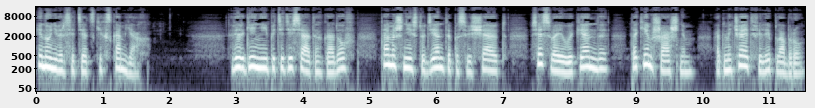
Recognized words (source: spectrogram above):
и на университетских скамьях. В Виргинии 50-х годов Тамошние студенты посвящают все свои уикенды таким шашням, отмечает Филипп Лабро.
